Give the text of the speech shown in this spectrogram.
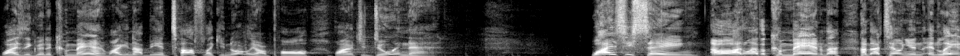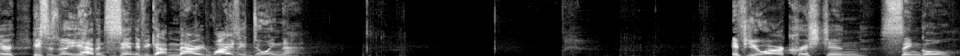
Why is he giving a command? Why are you not being tough like you normally are, Paul? Why aren't you doing that? Why is he saying, Oh, I don't have a command? I'm not, I'm not telling you. And, and later, he says, No, you haven't sinned if you got married. Why is he doing that? If you are a Christian, single,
